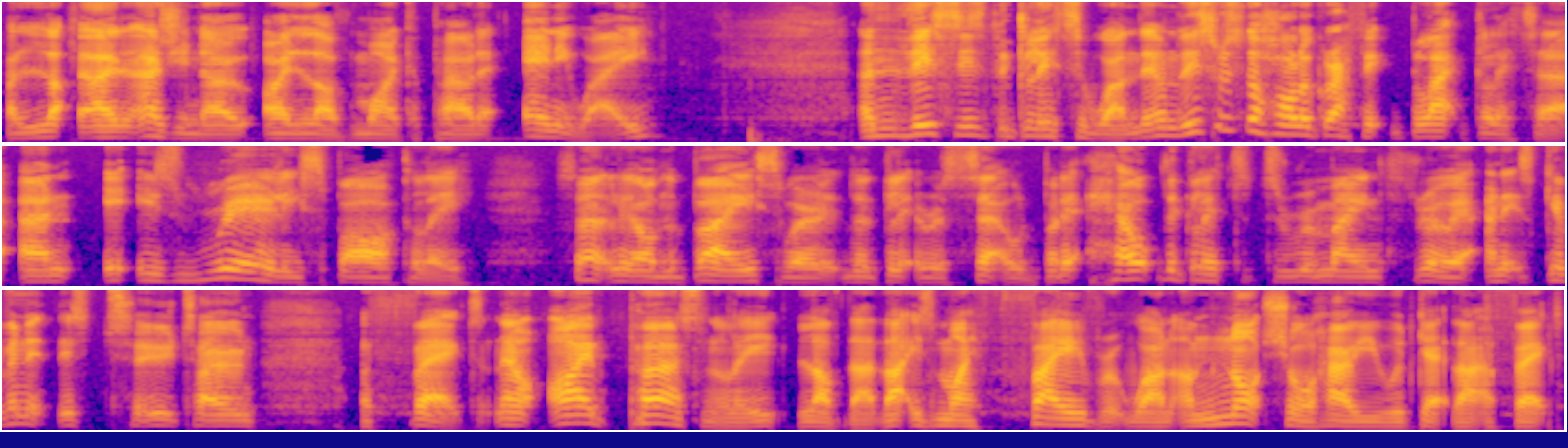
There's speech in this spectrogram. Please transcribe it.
I love, as you know, I love mica powder anyway. And this is the glitter one. This was the holographic black glitter, and it is really sparkly. Certainly on the base where the glitter has settled, but it helped the glitter to remain through it, and it's given it this two-tone effect. Now, I personally love that. That is my favourite one. I'm not sure how you would get that effect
